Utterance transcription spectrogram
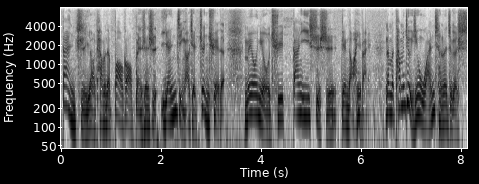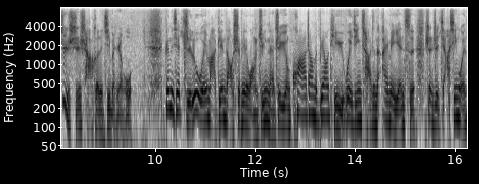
但只要他们的报告本身是严谨而且正确的，没有扭曲单一事实、颠倒黑白。那么他们就已经完成了这个事实查核的基本任务，跟那些指鹿为马、颠倒是非的网军，乃至于用夸张的标题与未经查证的暧昧言辞，甚至假新闻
